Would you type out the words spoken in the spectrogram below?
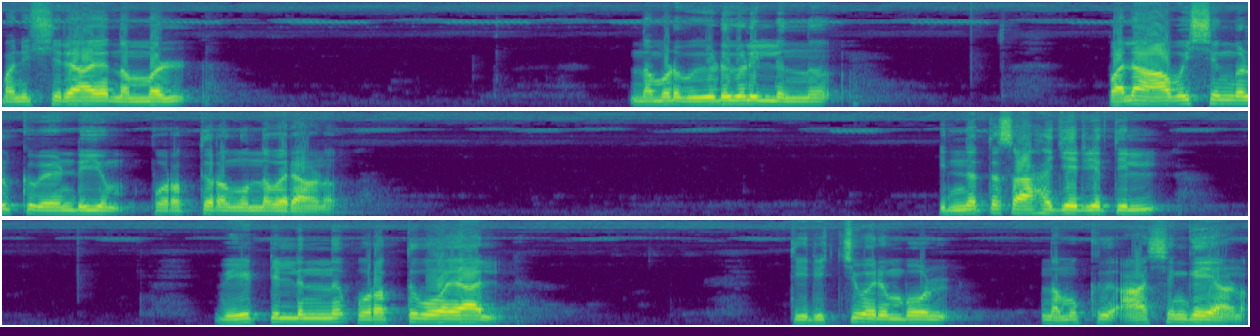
മനുഷ്യരായ നമ്മൾ നമ്മുടെ വീടുകളിൽ നിന്ന് പല ആവശ്യങ്ങൾക്ക് വേണ്ടിയും പുറത്തിറങ്ങുന്നവരാണ്. ഇന്നത്തെ സാഹചര്യത്തിൽ വീട്ടിൽ നിന്ന് പുറത്തു പോയാൽ തിരിച്ചു വരുമ്പോൾ നമുക്ക് ആശങ്കയാണ്.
